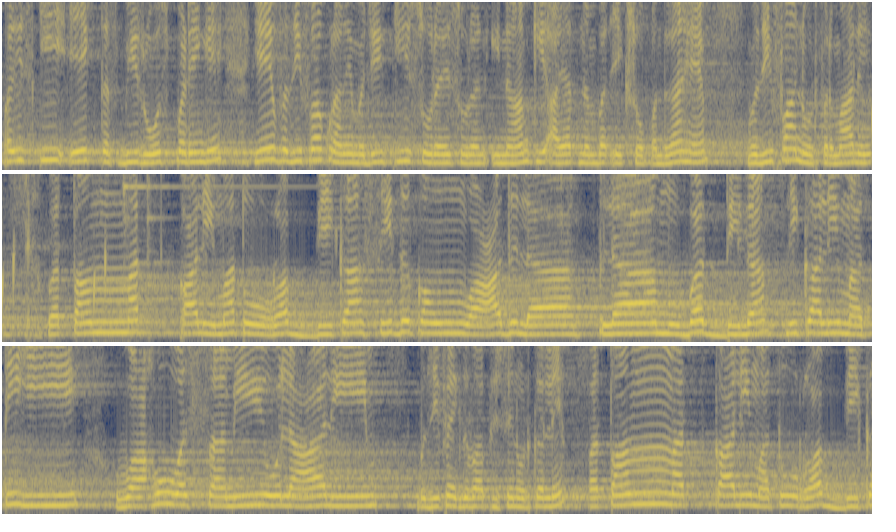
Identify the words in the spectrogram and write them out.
اور اس کی ایک تصویر روز پڑھیں گے۔ یہ وظیفہ قرآن مجید کی سورہ سورن انعام کی آیت نمبر ایک سو پندرہ ہے۔ وظیفہ نوٹ فرما لیں وَتَمَّتْ قَالِمَةُ رَبِّكَ صِدْقًا وَعَدْلًا لَا مُبَدِّلَ لِكَلِمَاتِهِ وَهُوَ السَّمِيعُ الْعَلِيمُ۔ وظیفہ ایک دفعہ پھر سے نوٹ کر لیں۔ وَتَمَّتْ قَالِمَةُ رَبِّكَ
